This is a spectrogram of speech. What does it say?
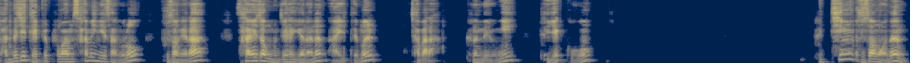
반드시 대표 포함 3인 이상으로 구성해라. 사회적 문제 해결하는 아이템을 잡아라. 그런 내용이 되겠고 그 팀 구성원은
